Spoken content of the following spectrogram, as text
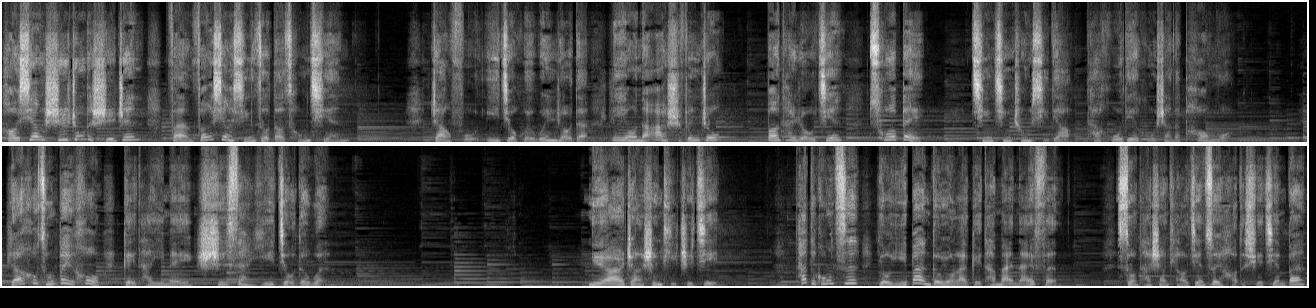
好像时钟的时针反方向行走到从前，丈夫依旧会温柔地利用那二十分钟。帮他揉肩、搓背，轻轻冲洗掉他蝴蝶骨上的泡沫，然后从背后给他一枚失散已久的吻。女儿长身体之际，她的工资有一半都用来给她买奶粉，送她上条件最好的学前班，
